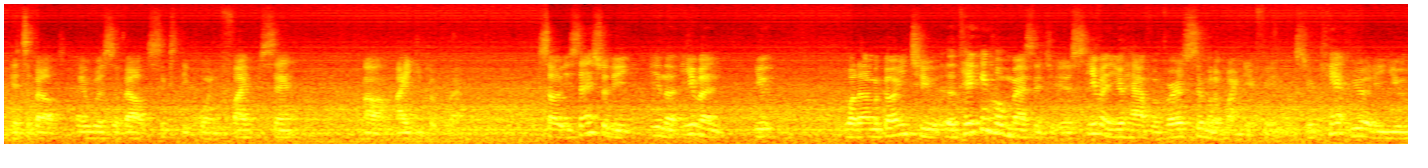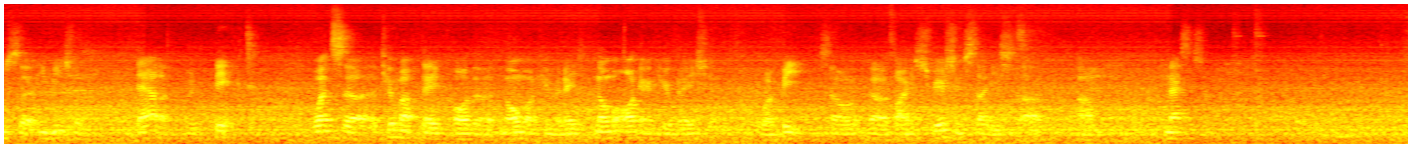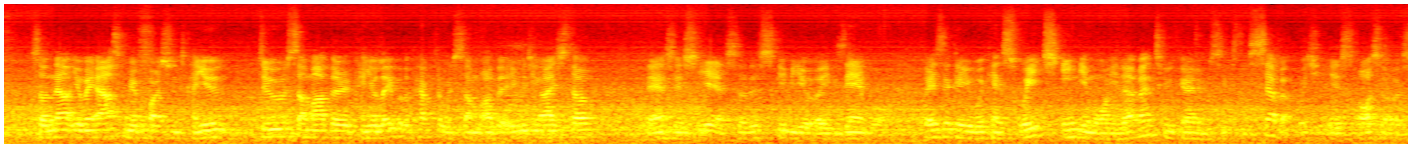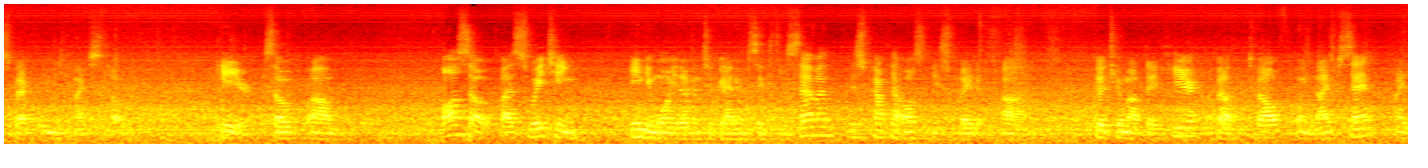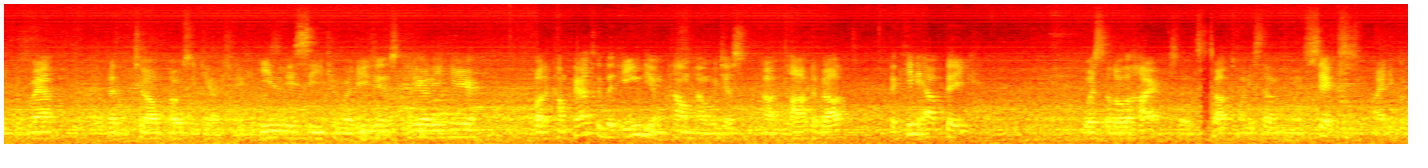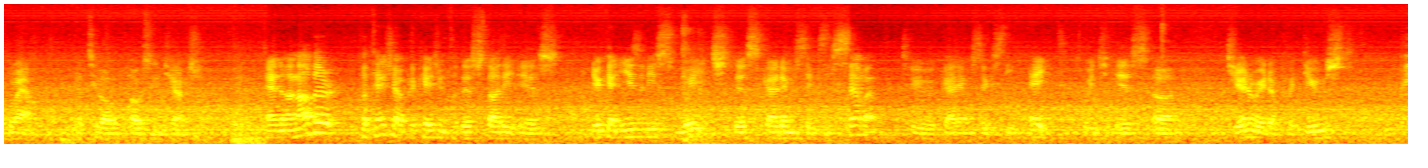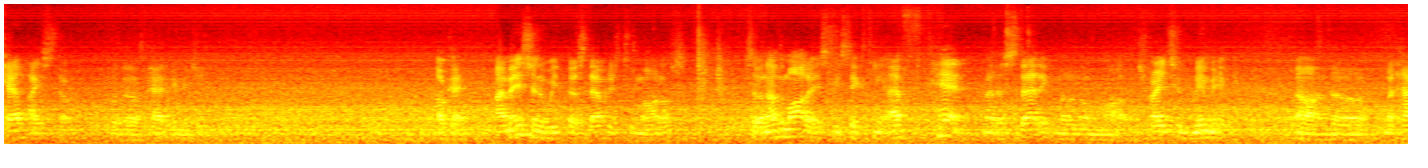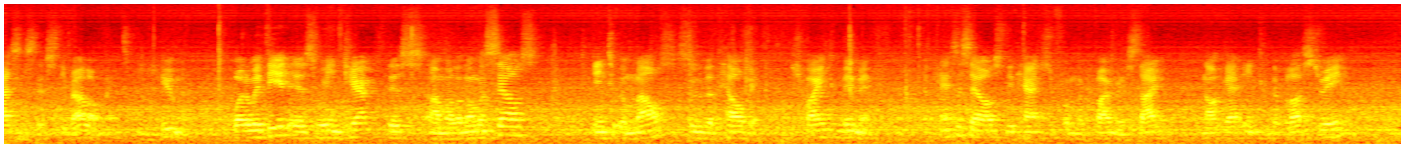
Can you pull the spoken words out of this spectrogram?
It's about, it was about 60.5% uh, ID per gram. So essentially, you know, even you, what I'm going to, the taking home message is even you have a very similar binding affinities, you can't really use uh, in data to predict what's uh, tumor uptake or the normal accumulation, normal organ accumulation will be. So the biodistribution studies are um, necessary. So now you may ask me a question, can you do some other, can you label the peptide with some other imaging isotope? The answer is yes. So this give you an example. Basically, we can switch indium-111 to gallium-67, which is also a SPECT imaging isotope here. So um, also by switching indium-111 to gallium-67, this peptide also displayed uh, good tumor uptake here, about 12.9% I gram at 12 post injection. You can easily see tumor lesions clearly here. But compared to the indium compound we just uh, talked about, the kidney uptake was a little higher. So it's about 27.6 ID per gram at 2 hour post-injection. And another potential application for this study is you can easily switch this gallium-67 to gallium-68, which is a generator-produced PET isotope for the PET imaging. Okay, I mentioned we established two models. So another model is the 16F10 metastatic melanoma model. Try to mimic uh, the metastasis development in human. What we did is we inject this uh, melanoma cells into a mouse through the tailbone. Try to mimic the cancer cells detached from the primary site, not get into the bloodstream,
